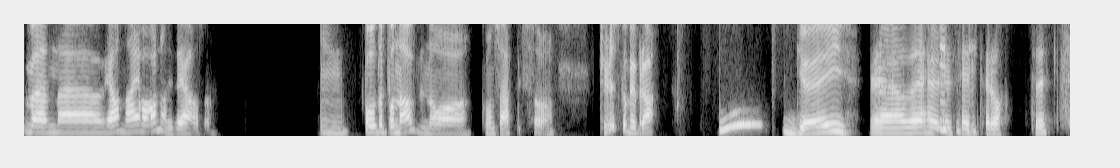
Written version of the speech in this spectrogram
Men ja, nei, jeg har noen ideer, altså. Mm. Både på navn og konsept, så jeg tror det skal bli bra. Gøy. Ja, det høres helt rått ut.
